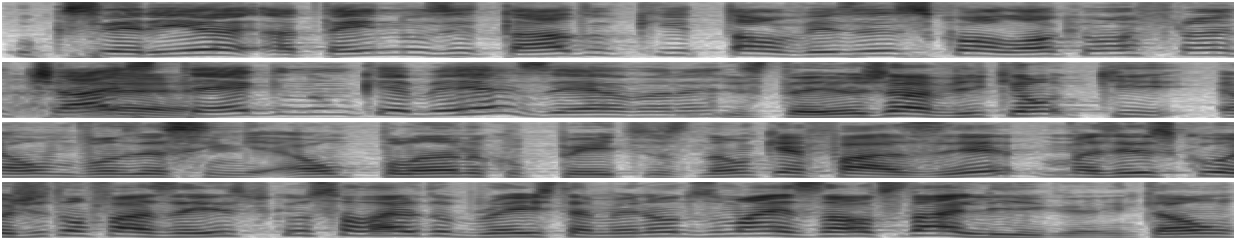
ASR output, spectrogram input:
O que seria até inusitado que talvez eles coloquem uma franchise É. tag num QB reserva, né? Isso daí eu já vi que é, um, que é um, vamos dizer assim, é um plano que o Patriots não quer fazer, mas eles cogitam fazer isso porque o salário do Brady também não é um dos mais altos da liga. Então,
